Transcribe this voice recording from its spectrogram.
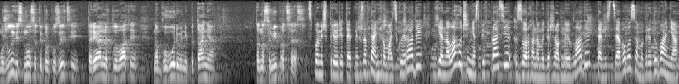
можливість вносити пропозиції та реально впливати на обговорювані питання та на самі процеси. З-поміж пріоритетних завдань громадської ради є налагодження співпраці з органами державної влади та місцевого самоврядування,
